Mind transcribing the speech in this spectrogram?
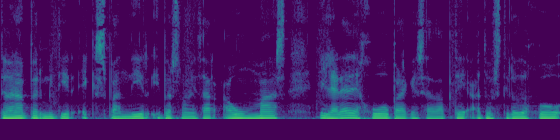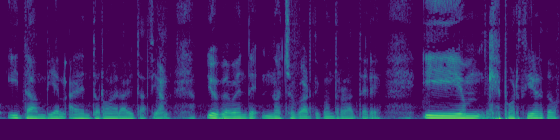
te van a permitir expandir y personalizar aún más el área de juego para que se adapte a tu estilo de juego y también al entorno de la habitación. Y obviamente no chocarte contra la tele. Y mm, que por cierto,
